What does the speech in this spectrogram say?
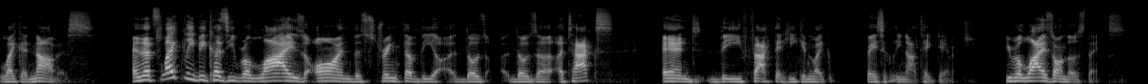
like a novice. And that's likely because he relies on the strength of the uh, those those uh, attacks and the fact that he can like basically not take damage. He relies on those things.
